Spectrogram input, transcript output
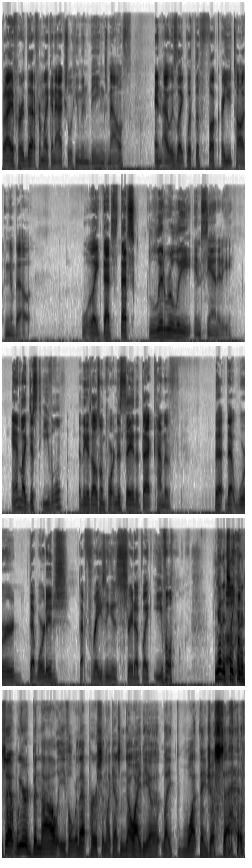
but i've heard that from like an actual human being's mouth. And i was like what the fuck are you talking about? Like that's that's literally insanity. And like just evil. I think it's also important to say that that kind of that that word that wordage that phrasing is straight up like evil Yeah, and it's like, and it's that weird banal evil where that person like has no idea like what they just said.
